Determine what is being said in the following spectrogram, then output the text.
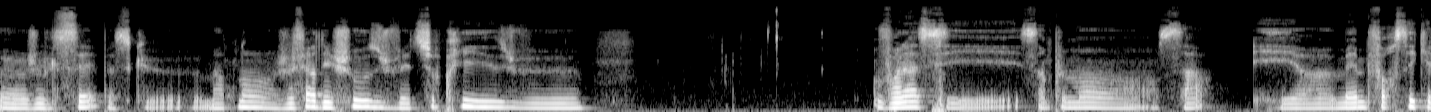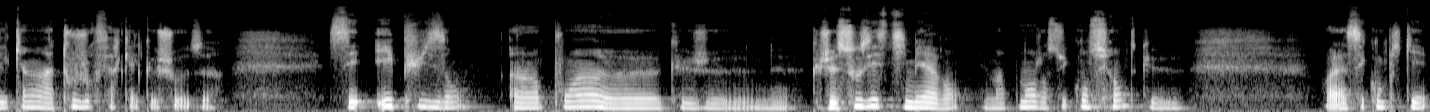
Euh, je le sais parce que maintenant, je veux faire des choses, je veux être surprise, je veux. Voilà, c'est simplement ça. Et euh, même forcer quelqu'un à toujours faire quelque chose c'est épuisant à un point euh, que je, je sous-estimais avant. Et maintenant, j'en suis consciente que voilà, c'est compliqué.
